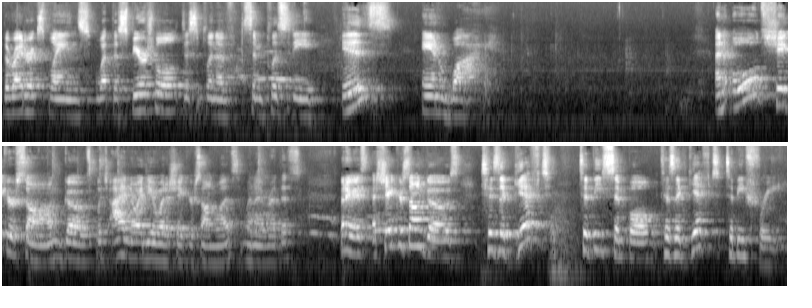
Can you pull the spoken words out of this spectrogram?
the writer explains what the spiritual discipline of simplicity is and why. An old Shaker song goes, which I had no idea what a Shaker song was when I read this. But, anyways, a Shaker song goes, Tis a gift to be simple, tis a gift to be free.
